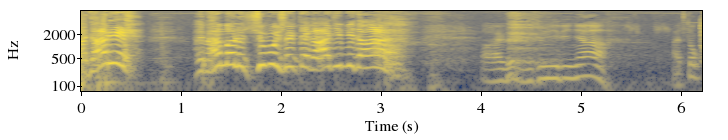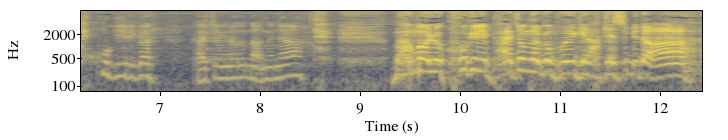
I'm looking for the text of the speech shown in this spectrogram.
아, 나리! 막말로 주무실 때가 아닙니다. 아이고 무슨 일이냐? 아, 또 코끼리가 발정이라도 났느냐? 막말로 코끼리 발정 난 건 보이는 게 낫겠습니다.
